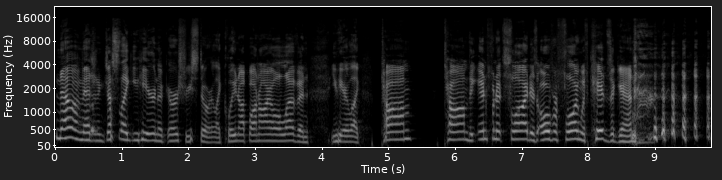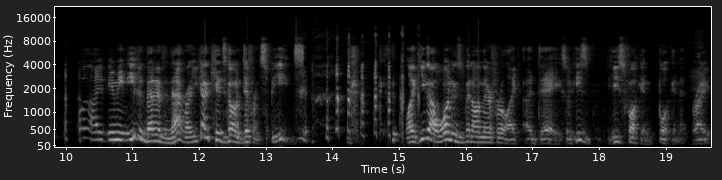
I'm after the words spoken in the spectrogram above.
now i'm imagining just like you hear in a grocery store like clean up on aisle 11 you hear like tom tom the infinite slide is overflowing with kids again well, I, I mean, even better than that, right? You got kids going different speeds. like you got one who's been on there for like a day, so he's he's fucking booking it, right?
